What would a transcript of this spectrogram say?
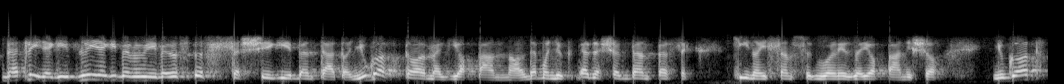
de hát lényegében, lényegében véve összességében, tehát a nyugattal, meg Japánnal, de mondjuk ez esetben persze kínai szemszögből nézve Japán is a nyugat,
